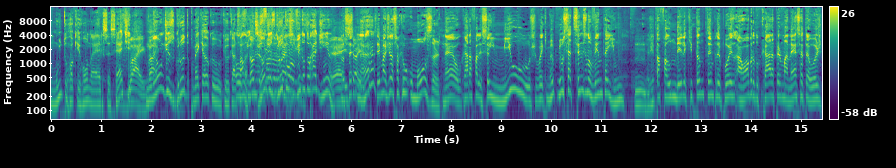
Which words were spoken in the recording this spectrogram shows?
muito rock and roll na RC7, Vai, vai. não desgruda, como é que é o que o, que o cara fala? Não Não desgruda desgruda, do o ouvido do radinho. É, Você- isso aí. né? Você imagina só que o, o Mozart, né? O cara faleceu em mil, deixa eu ver aqui, mil- 1791. A gente tá falando dele aqui tanto tempo depois. A obra do cara permanece até hoje.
